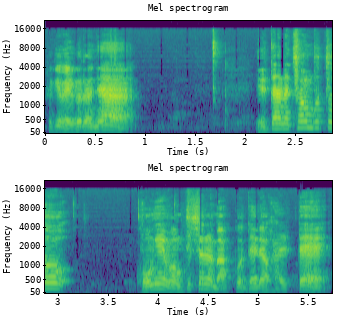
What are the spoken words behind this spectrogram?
그게 왜 그러냐? 일단은 처음부터 공에 one쿠션을 맞고 내려갈 때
